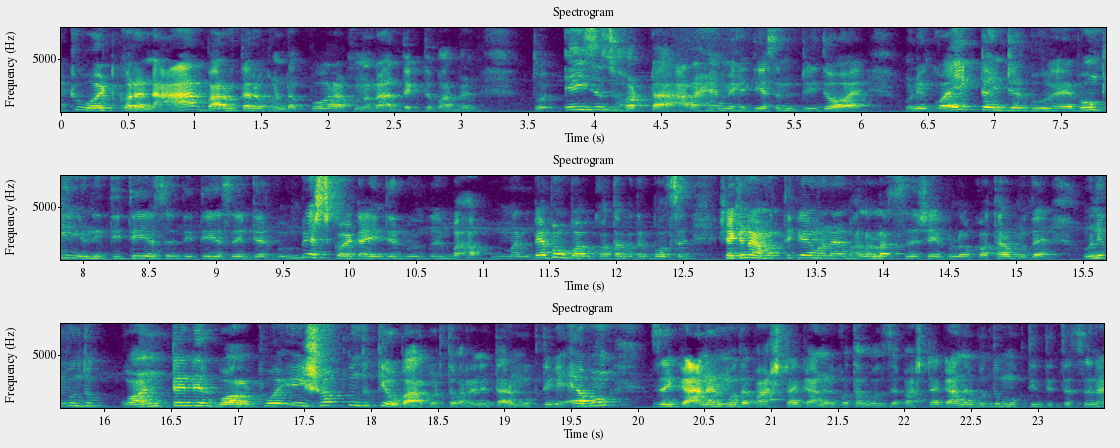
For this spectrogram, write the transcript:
একটু ওয়েট করেন। আর বারো তেরো ঘণ্টা পর আপনারা দেখতে পারবেন। তো এই যে ঝড়টা আর হ্যাঁ মেহেদি হাসান হৃদয়, উনি কয়েকটা ইন্টারভিউ এবং কি উনি দিতেই আছে দিতেই আছে ইন্টারভিউ বেশ কয়েকটা ইন্টারভিউ মানে ব্যাপকভাবে কথাবার্তা বলছে। সেখানে আমার থেকে মানে ভালো লাগছে সেগুলো কথার মধ্যে, উনি কিন্তু কন্টেন্টের গল্প, এইসব কিন্তু কেউ বার করতে পারেনি তার মুখ থেকে। এবং যে গানের মধ্যে পাঁচটা গানের কথা বলছে, পাঁচটা গানও কিন্তু মুক্তি দিতেছে না,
